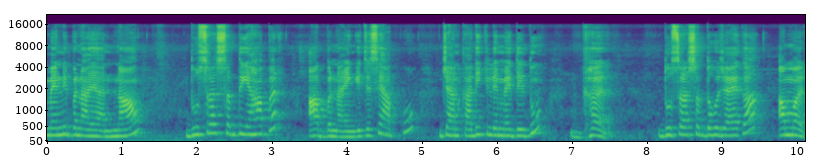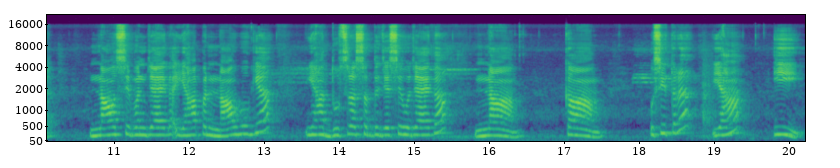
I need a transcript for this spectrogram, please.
मैंने बनाया नाव दूसरा शब्द यहाँ पर आप बनाएँगे। जैसे आपको जानकारी के लिए मैं दे दूँ, घर। दूसरा शब्द हो जाएगा अमर। नाव से बन जाएगा। यहाँ पर नाव हो गया। यहाँ दूसरा शब्द जैसे हो जाएगा नाम, काम। उसी तरह यहाँ ई।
